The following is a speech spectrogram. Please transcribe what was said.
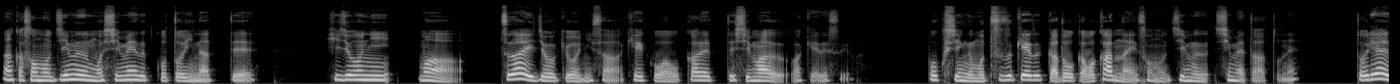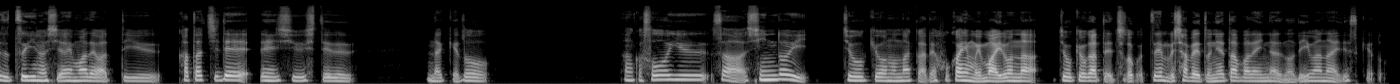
なんかそのジムも閉めることになって、非常に、まあ、辛い状況にさ、稽古は置かれてしまうわけですよ。ボクシングも続けるかどうかわかんない、そのジム閉めた後ね。とりあえず次の試合まではっていう形で練習してるんだけど、なんかそういうさ、しんどい状況の中で他にもまあいろんな状況があって、ちょっと全部喋るとネタバレになるので言わないですけど、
